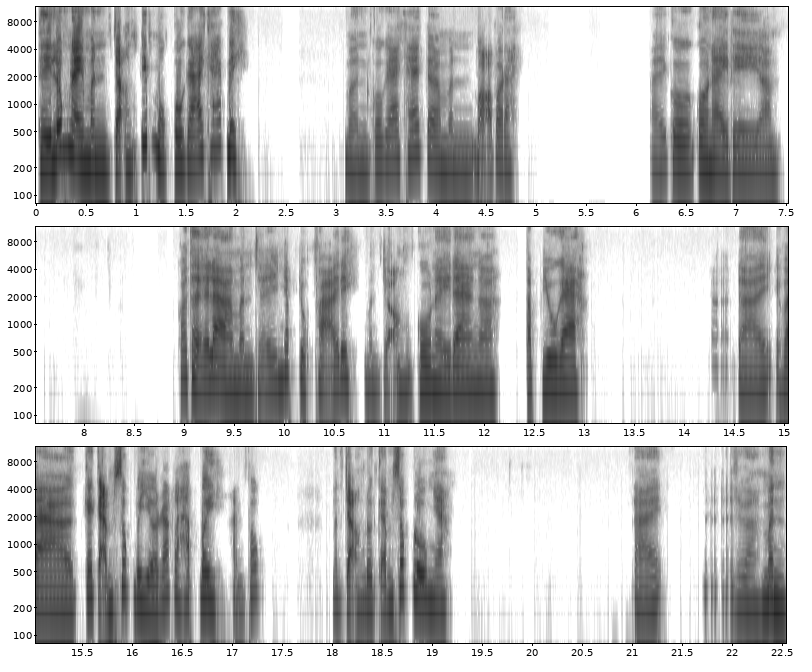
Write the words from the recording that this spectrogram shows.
Thì lúc này mình chọn tiếp một cô gái khác đi. Mình cô gái khác uh, mình bỏ vào đây. Đấy, cô cô này thì uh, có thể là mình sẽ nhấp chuột phải đi. Mình chọn cô này đang uh, tập yoga đấy và cái cảm xúc bây giờ rất là happy hạnh phúc. Mình chọn được cảm xúc luôn nha. Đấy ờ, mình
